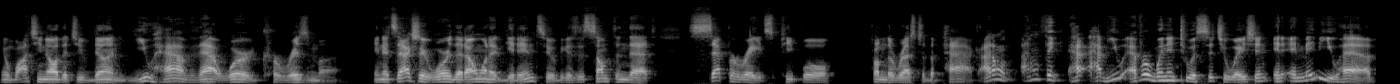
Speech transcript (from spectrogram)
and watching all that you've done. You have that word charisma, and it's actually a word that I want to get into because it's something that separates people from the rest of the pack. I don't I don't think ha, have you ever went into a situation and, and, maybe you have,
